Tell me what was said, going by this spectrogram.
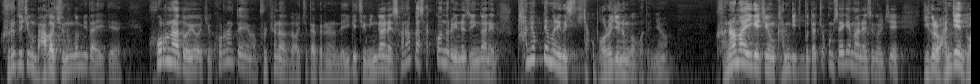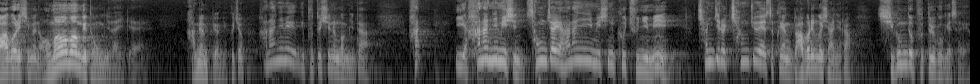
그래도 지금 막아주는 겁니다, 이게. 코로나도요, 지금 코로나 때문에 막 불편하다 어찌다 그러는데 이게 지금 인간의 선악과 사건으로 인해서 인간의 탐욕 때문에 이것이 자꾸 벌어지는 거거든요. 그나마 이게 지금 감기보다 조금 세게만 해서 그렇지 이걸 완전히 놓아버리시면 어마어마한 게 도움입니다, 이게. 감염병이. 그죠? 하나님이 붙드시는 겁니다. 하, 이 하나님이신, 성자의 하나님이신 그 주님이 천지를 창조해서 그냥 놔버린 것이 아니라 지금도 붙들고 계세요.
